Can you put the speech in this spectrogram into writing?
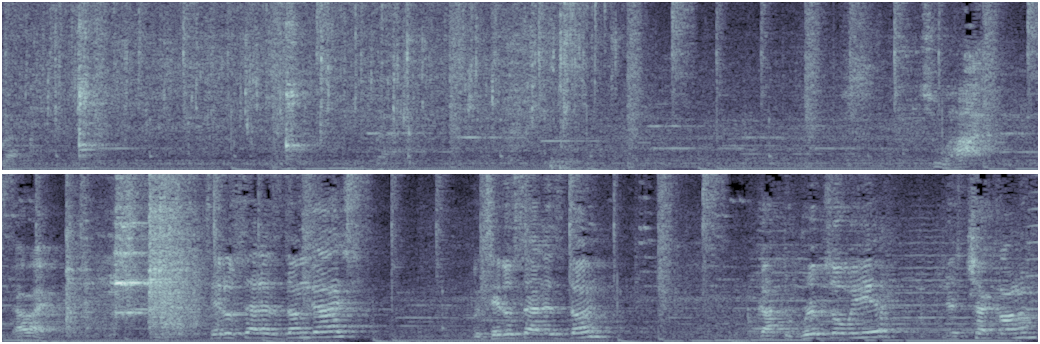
Back. Too hot. All right. Potato salad is done, guys. Potato salad is done. Got the ribs over here. Just check on them.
